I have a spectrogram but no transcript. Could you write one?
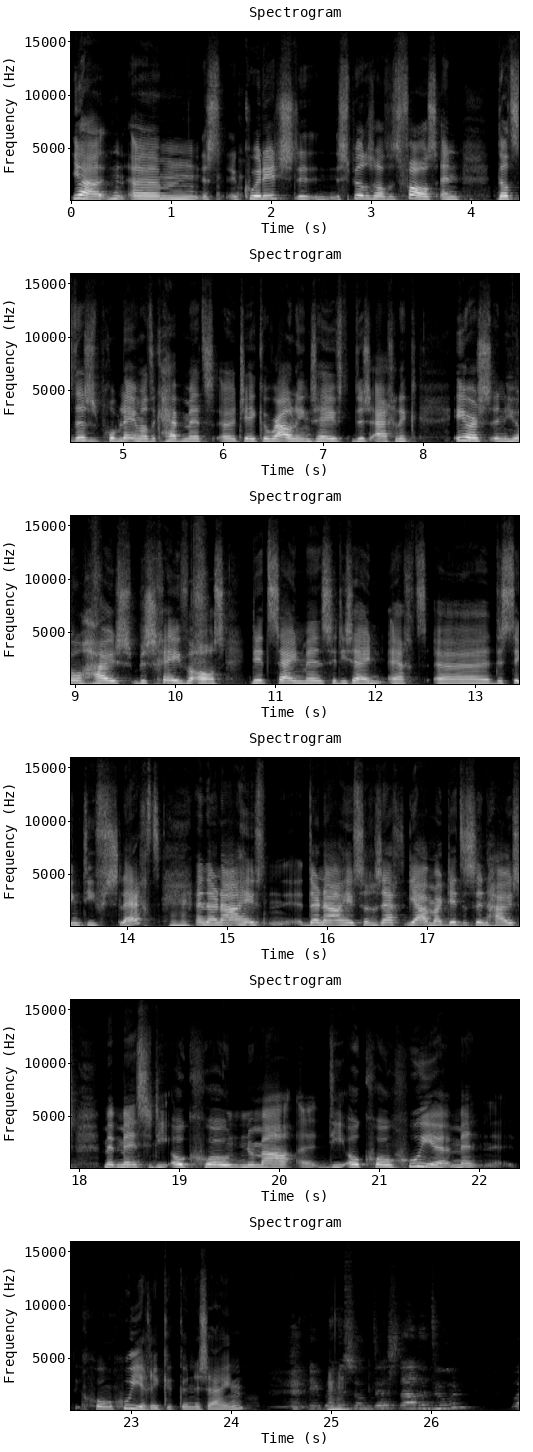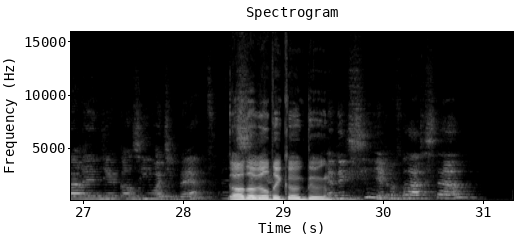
Ja, ehm, s- Quidditch eh, speelde ze altijd vals. En dat is dus het probleem wat ik heb met eh J.K. Rowling. Ze heeft dus eigenlijk eerst een heel huis beschreven als... dit zijn mensen die zijn echt eh, distinctief slecht. Mhm. En daarna heeft, daarna heeft ze gezegd... ja, maar dit is een huis met mensen die ook gewoon normaal... die ook gewoon goede, men, gewoon goede rikken kunnen zijn. Ik ben dus zo'n test aan het doen, waarin je kan zien wat je bent. En Oh, dat wilde ik ook doen. En ik zie hier een vraag staan.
